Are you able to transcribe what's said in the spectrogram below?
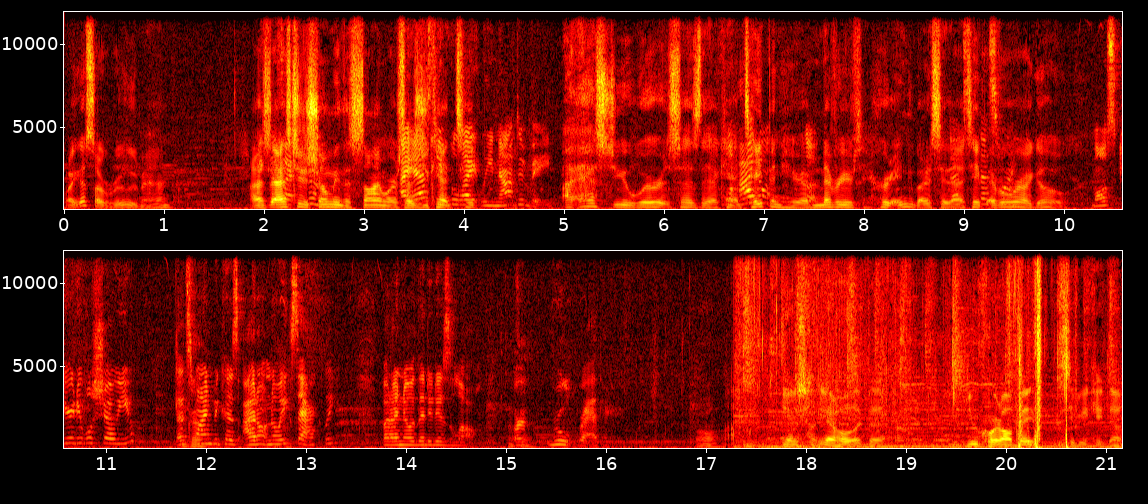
Why are you guys so rude, man? I just asked you to show me the sign where it says you can't you tape. politely not to vape. I asked you where it says that I can't I tape don't- in here. I've never heard anybody say that. I That's- tape everywhere fine. I go. Mall security will show you. That's Okay. fine because I don't know exactly, but I know that it is a law or rule rather. Oh, you gotta, just- you gotta hold it like that. You record all vape. See if you get kicked out.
